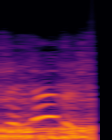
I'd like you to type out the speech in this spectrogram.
across another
